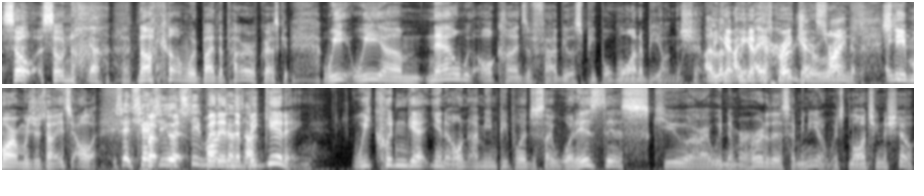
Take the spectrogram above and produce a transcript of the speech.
So so no, knock on wood by the power of Kreskin. We we um now we, all kinds of fabulous people want to be on the show. I we look- got we I- got I these great guests, right? Steve you- Martin was just on. It's all. said but, but- Steve but in the beginning. We couldn't get, you know, I mean, people are just like, what is this? Q, all right, we never heard of this. I mean, you know, we're launching the show.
